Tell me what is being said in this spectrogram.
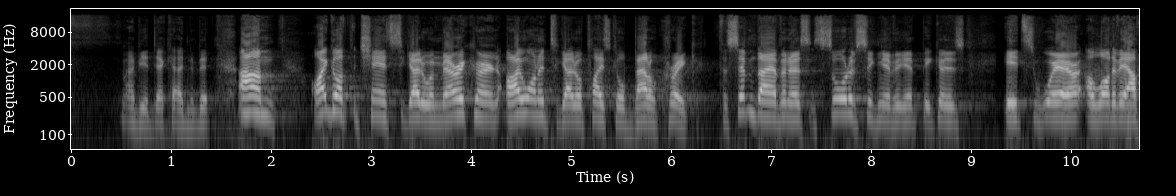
maybe a decade and a bit, um, I got the chance to go to America and I wanted to go to a place called Battle Creek. For Seventh day Adventists, it's sort of significant because it's where a lot of our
